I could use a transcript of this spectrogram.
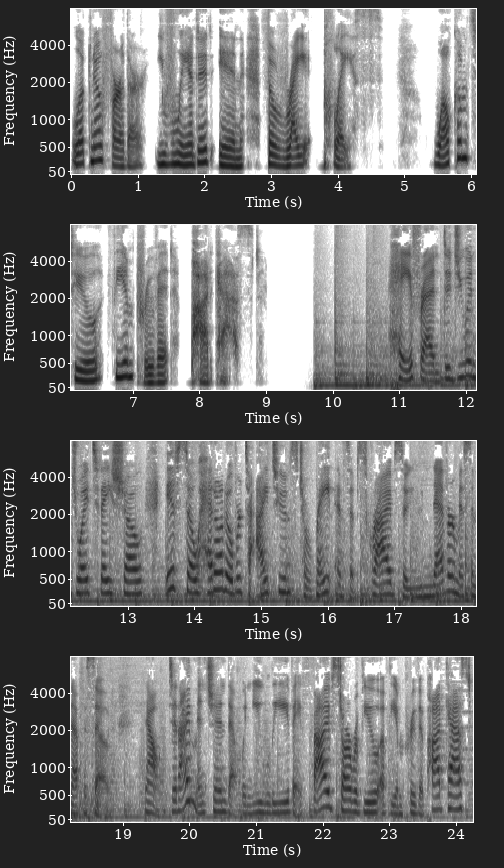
look no further. You've landed in the right place. Welcome to the Improve It podcast. Hey, friend, did you enjoy today's show? If so, head on over to iTunes to rate and subscribe so you never miss an episode. Now, did I mention that when you leave a five star review of the Improve It podcast,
